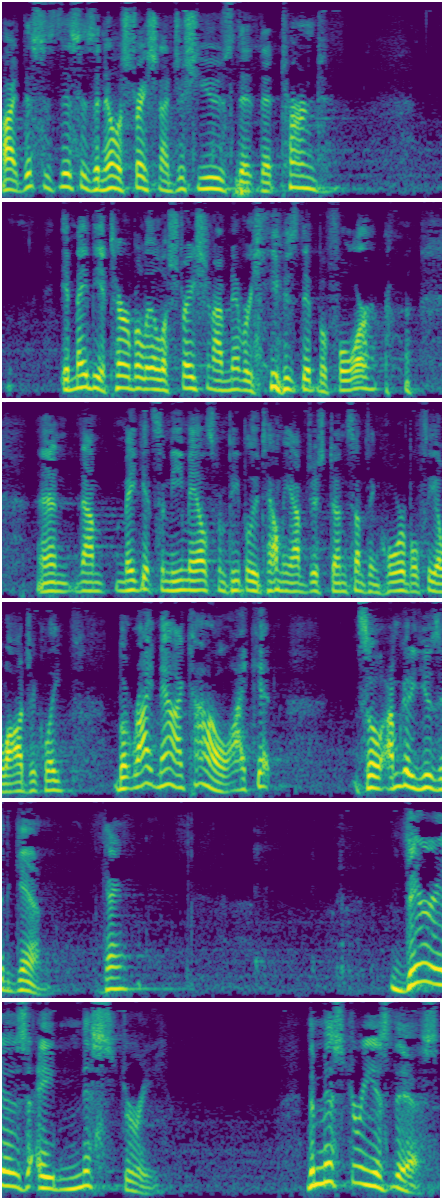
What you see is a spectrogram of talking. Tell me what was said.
all right, this is, this is an illustration I just used that, that turned, it may be a terrible illustration. I've never used it before. And I may get some emails from people who tell me I've just done something horrible theologically. But right now I kind of like it. So I'm going to use it again. Okay? there is a mystery. The mystery is this.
